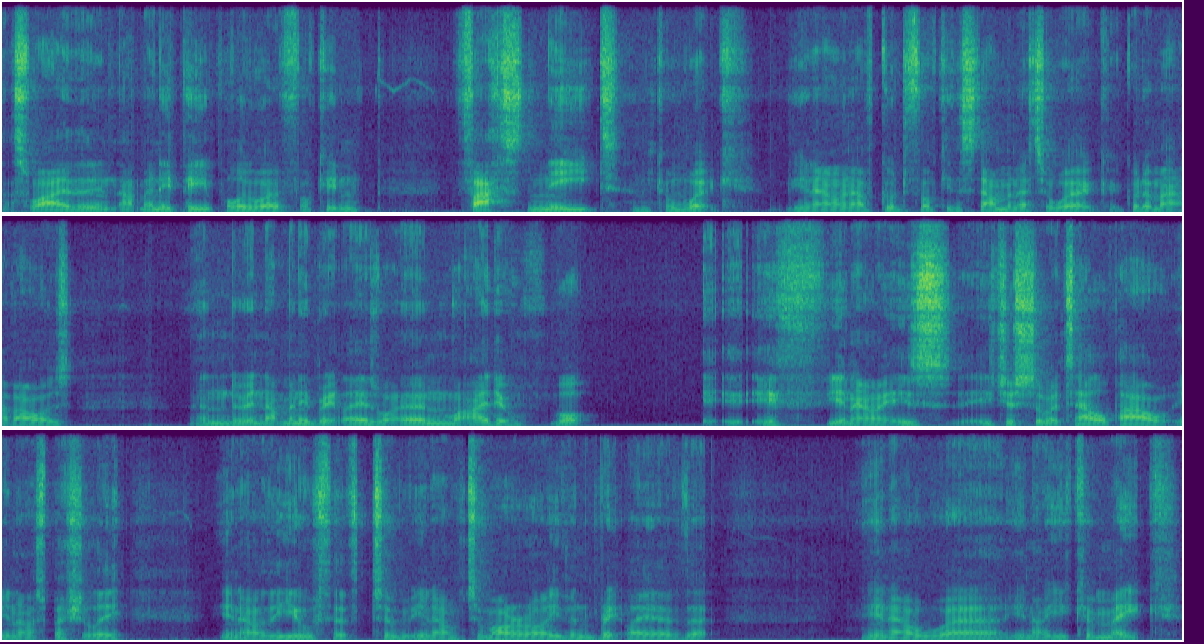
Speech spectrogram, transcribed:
that's why there aren't that many people who are fucking fast, neat, and can work, you know, and have good fucking stamina to work a good amount of hours. And there ain't that many bricklayers what earn what I do. But if you know it is it's just something to help out, you know, especially you know the youth of to you know tomorrow or even bricklayer that you know uh, you know you can make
